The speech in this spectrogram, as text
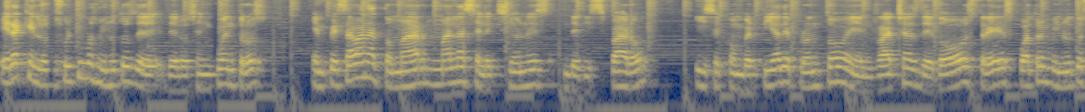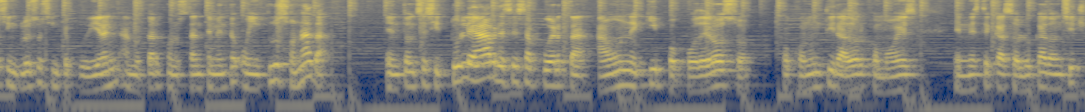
era que en los últimos minutos de, de los encuentros empezaban a tomar malas elecciones de disparo y se convertía de pronto en rachas de 2, 3, 4 minutos incluso sin que pudieran anotar constantemente o incluso nada. Entonces, si tú le abres esa puerta a un equipo poderoso o con un tirador como es en este caso Luka Doncic,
